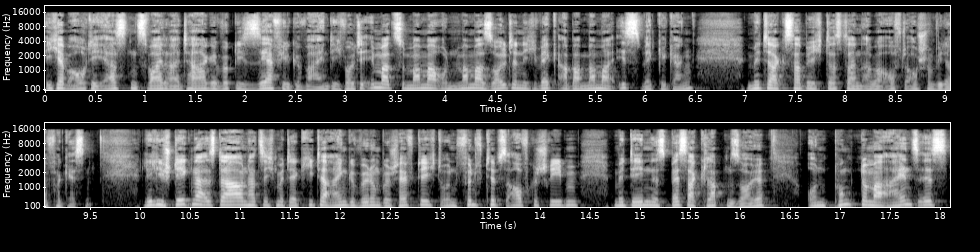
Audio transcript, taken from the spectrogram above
ich habe auch die ersten zwei, drei Tage wirklich sehr viel geweint. Ich wollte immer zu Mama und Mama sollte nicht weg, aber Mama ist weggegangen. Mittags habe ich das dann aber oft auch schon wieder vergessen. Lilly Stegner ist da und hat sich mit der Kita-Eingewöhnung beschäftigt und fünf Tipps aufgeschrieben, mit denen es besser klappen soll. Und Punkt Nummer eins ist,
